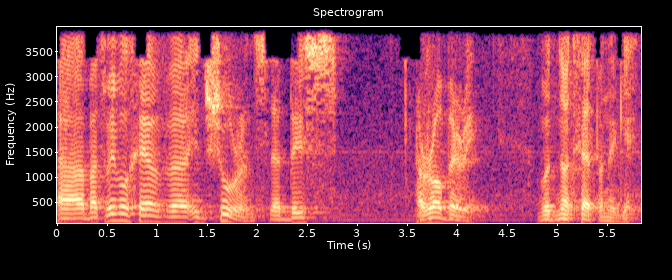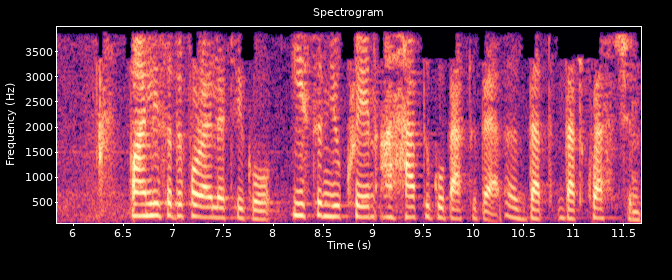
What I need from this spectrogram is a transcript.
Uh, but we will have uh, insurance that this robbery would not happen again. Finally, sir, before I let you go, Eastern Ukraine, I have to go back to that, uh, that, that question.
